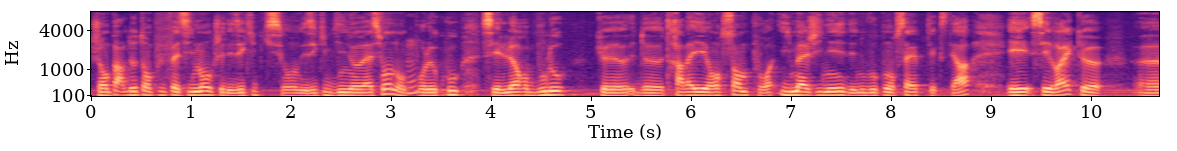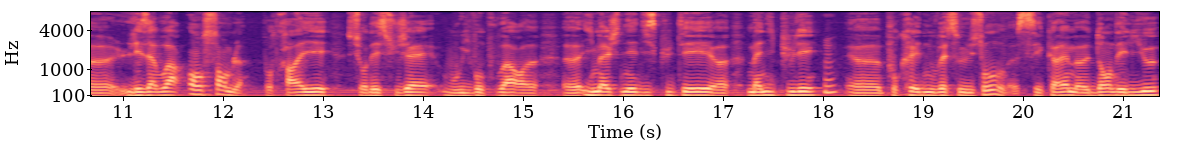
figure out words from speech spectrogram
j'en parle d'autant plus facilement que j'ai des équipes qui sont des équipes d'innovation, donc mmh. pour le coup, c'est leur boulot que de travailler ensemble pour imaginer des nouveaux concepts, etc. Et c'est vrai que euh, les avoir ensemble pour travailler sur des sujets où ils vont pouvoir euh, euh, imaginer, discuter, manipuler mmh. pour créer de nouvelles solutions, c'est quand même dans des lieux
